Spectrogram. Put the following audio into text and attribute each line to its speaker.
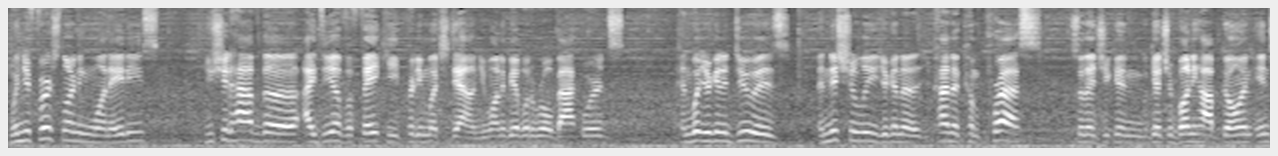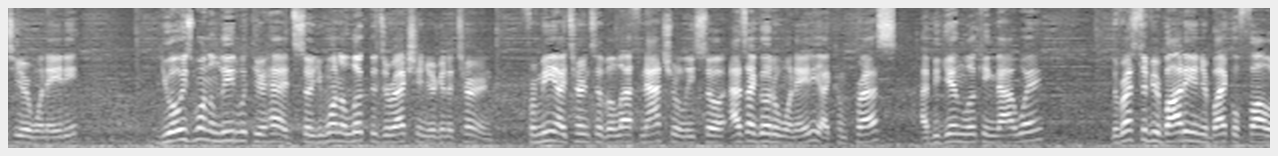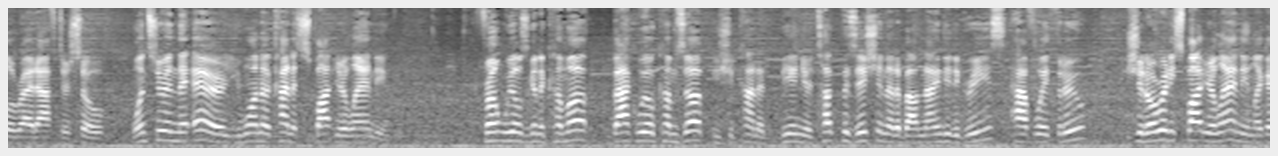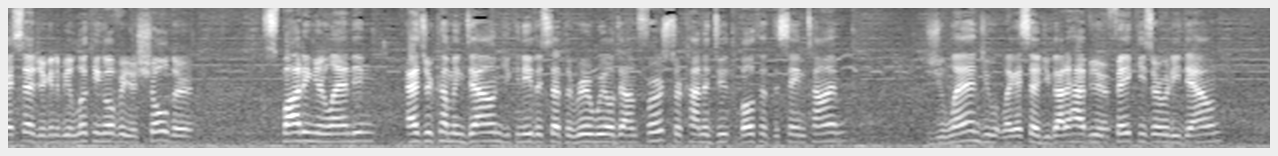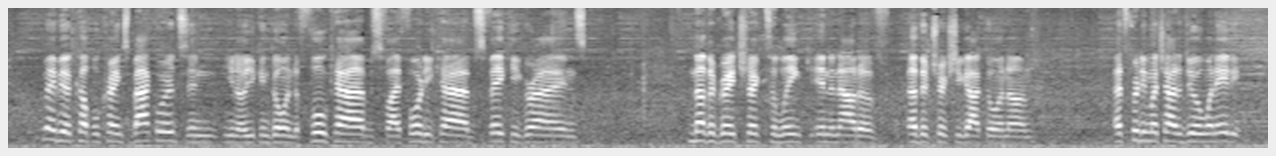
Speaker 1: When you're first learning 180s, you should have the idea of a fakie pretty much down. You want to be able to roll backwards. And what you're going to do is initially you're going to kind of compress so that you can get your bunny hop going into your 180. You always want to lead with your head, so you want to look the direction you're going to turn. For me, I turn to the left naturally, so as I go to 180, I compress, I begin looking that way. The rest of your body and your bike will follow right after. So once you're in the air, you want to kind of spot your landing. Front wheel is going to come up, back wheel comes up. You should kind of be in your tuck position at about 90 degrees halfway through. You should already spot your landing. Like I said, you're going to be looking over your shoulder, spotting your landing. As you're coming down, you can either set the rear wheel down first or kind of do both at the same time. As you land, you like I said, you got to have your fakies already down. Maybe a couple cranks backwards, and you know you can go into full cabs, 540 cabs, fakie grinds. Another great trick to link in and out of other tricks you got going on. That's pretty much how to do a 180.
